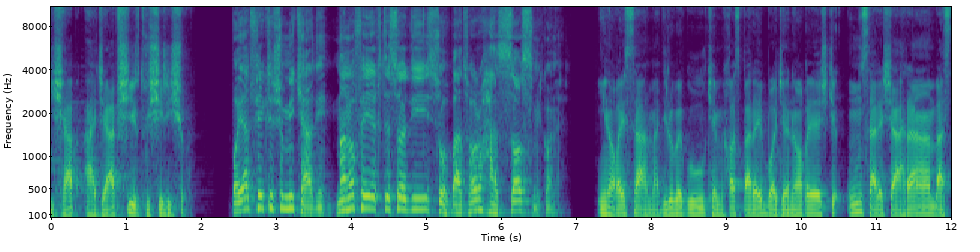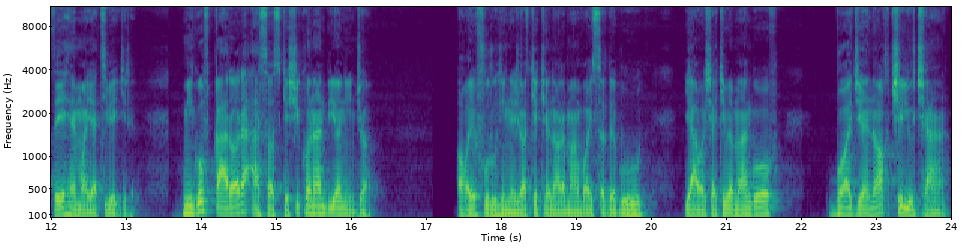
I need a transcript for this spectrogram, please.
دیشب عجب شیر تو شیری شد. باید فکرشو می‌کردیم منافع اقتصادی صحبتها رو حساس می‌کنه. این آقای سرمدی رو بگو که می‌خواست برای باجناقش که اون سر شهرم بسته حمایتی بگیره. می‌گفت قرار اساس کشی کنن بیان اینجا. آقای فروهی نجات که کنار من وایستاده بود یواشکی به من گفت باجناق کیلو چند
